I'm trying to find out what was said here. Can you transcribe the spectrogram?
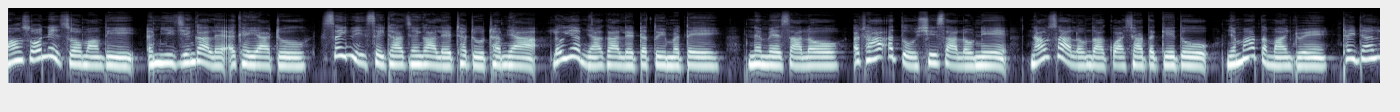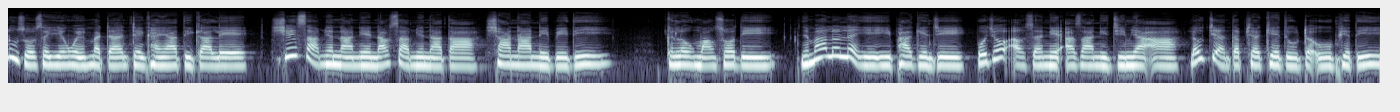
မောင်စောနှင့်စောမောင်သည်အမိချင်းကလည်းအခရတူစိတ်နေစိတ်ထားခြင်းကလည်းထပ်တူထပ်မြလောက်ရက်များကလည်းတသွေမတိန်နမဲစာလုံးအထားအတူရှေးစာလုံးနှင့်နောက်စာလုံးသာကွာရှာတကဲ့သို့မြမသမိုင်းတွင်ထိတ်တန်းလူဆိုစရင်ဝင်မှတ်တမ်းတင်ခံရသည်ကလည်းရှေးစာမျက်နှာနှင့်နောက်စာမျက်နှာသာရှာနာနေပေသည်ဂလုံမောင်စောသည်မြမလွတ်လပ်ရေးဤဖခင်ကြီးဗိုလ်ချုပ်အောင်ဆန်းနှင့်အာဇာနည်ကြီးများအားလောက်ကျန်တပ်ဖြတ်ခဲ့သူတဦးဖြစ်သည်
